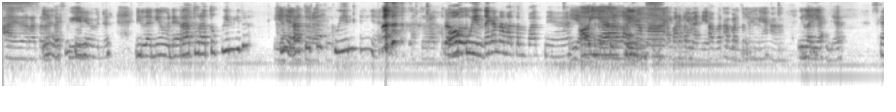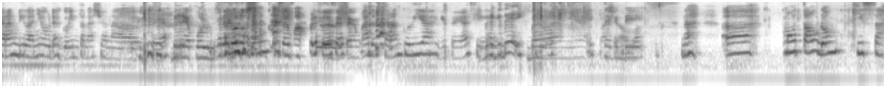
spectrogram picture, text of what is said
Ali Iya rata nggak sih? queen Iya benar. Dilannya udah Ratu-Ratu Queen gitu. iya Ratu teh ratu-ratu Queen. Iya. ratu-ratu Oh, Queen teh kan nama tempatnya. Iya, Oh iya, Queen nama apartemennya apartemennya ha. Wilayahnya. Sekarang Dilannya udah go internasional gitu ya. berevolusi lulus, SMA lulus SMA dan sekarang kuliah gitu ya si Udah gede Iqbal. Dilannya. Masya gede. Allah. Nah, eh mau tahu dong kisah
